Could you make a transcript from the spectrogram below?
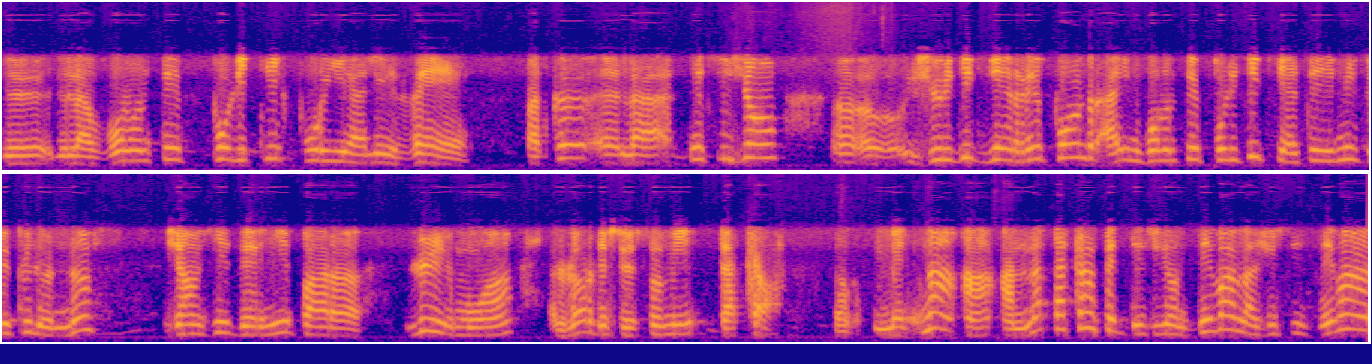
de, la volonté politique pour y aller vers. Parce que euh, la décision juridique vient répondre à une volonté politique qui a été émise depuis le 9 janvier dernier par lui et moi lors de ce sommet Dakar. Donc, maintenant, en, attaquant cette décision devant la justice, devant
